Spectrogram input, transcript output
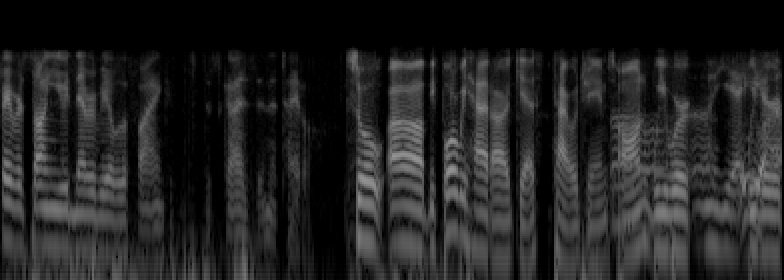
favorite song you would never be able to find because it's disguised in the title. So uh, before we had our guest Tyrow James on, we were Uh, yeah, we yeah. were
